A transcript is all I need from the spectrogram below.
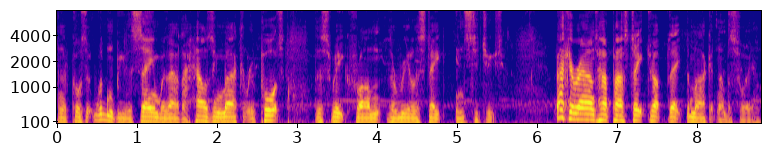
And of course, it wouldn't be the same without a housing market report this week from the Real Estate Institute. Back around half past eight to update the market numbers for you.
